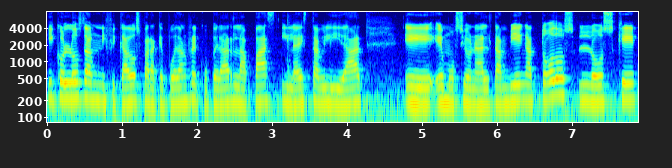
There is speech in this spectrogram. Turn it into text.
y con los damnificados para que puedan recuperar la paz y la estabilidad eh, emocional. También a todos los que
